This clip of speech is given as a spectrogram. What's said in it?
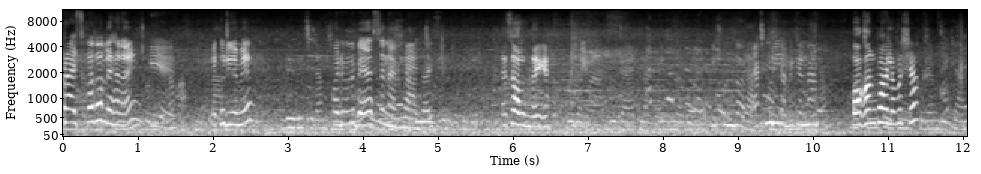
প্রাইস কত লেখা নাই একুরিয়ামের ভেবেছিলাম ওইটা বলে বেসছে না? এমনি চল জায়গা কি সুন্দর একুরিয়ামে কখন পয়লা বৈশাখ? দেখে আর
